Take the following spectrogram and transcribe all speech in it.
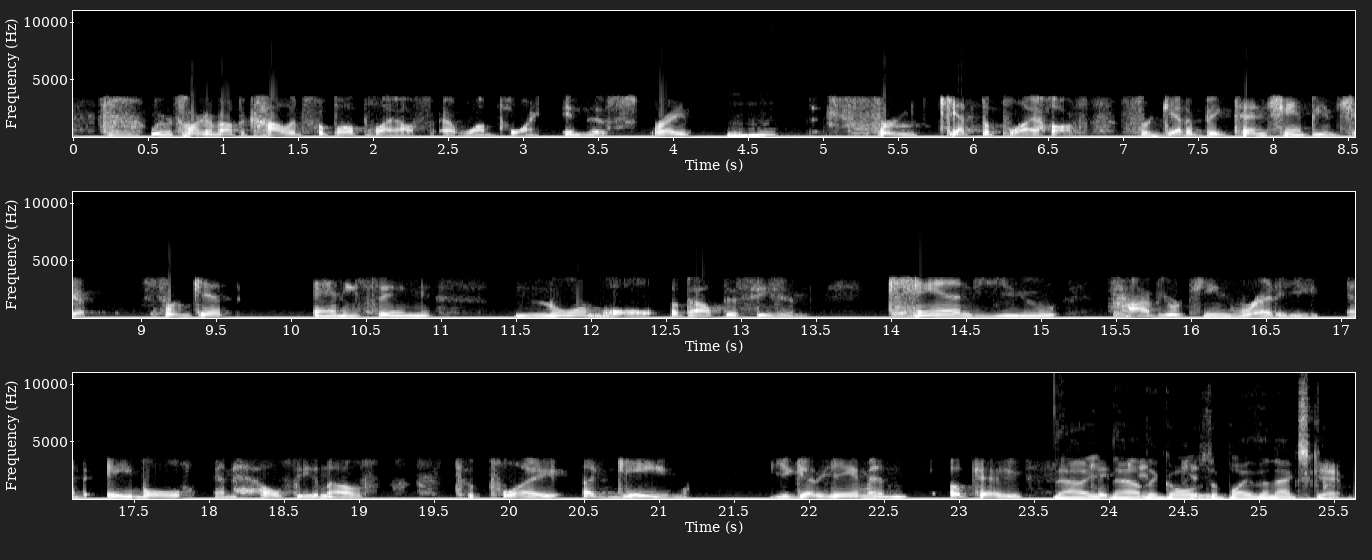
we were talking about the college football playoff at one point in this, right? Mm-hmm. Forget the playoff. Forget a Big Ten championship. Forget anything normal about this season. Can you have your team ready and able and healthy enough to play a game? You get a game in, okay. Now, can, now the goal can, is to play the next game.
